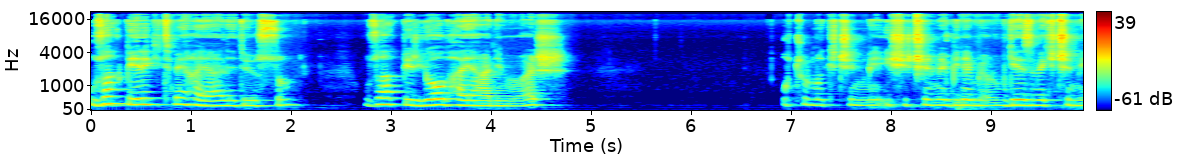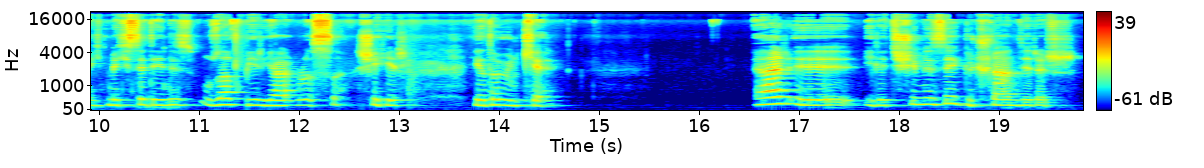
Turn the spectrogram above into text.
Uzak bir yere gitmeyi hayal ediyorsun. Uzak bir yol hayalim var. Oturmak için mi, iş için mi bilemiyorum. Gezmek için mi, gitmek istediğiniz uzak bir yer burası. Şehir ya da ülke. Eğer e, iletişimimizi güçlendirir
